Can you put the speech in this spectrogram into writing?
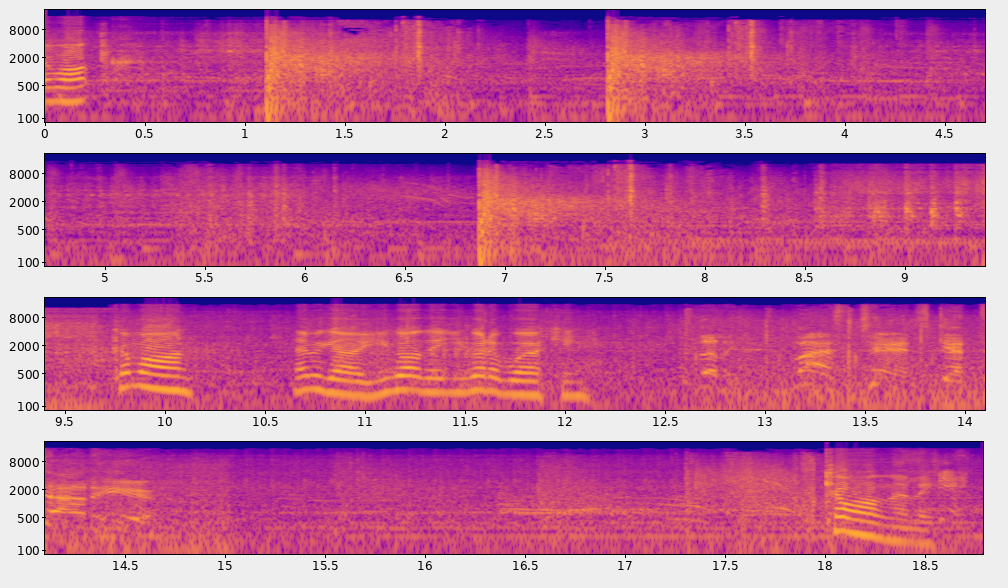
Come on. Come on. There we go. You got it. You got it working. Lilly, last chance. Get down here. Come on, Lilly.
